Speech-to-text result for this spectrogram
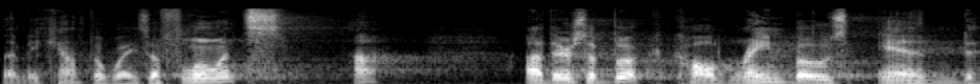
Let me count the ways. Affluence, huh? Uh, there's a book called Rainbow's End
